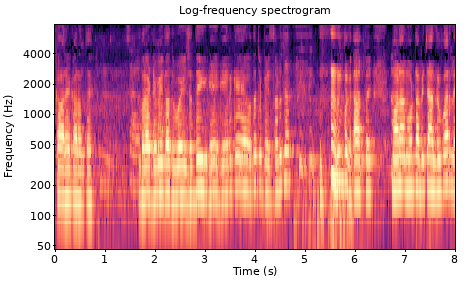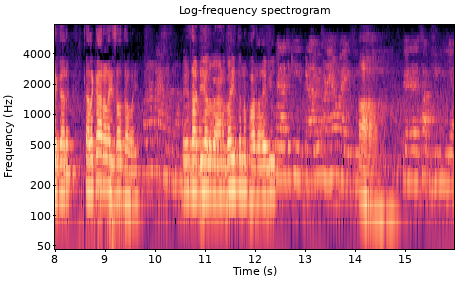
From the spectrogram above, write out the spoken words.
ਕਾਰੇ ਕਰਨ ਤੇ। ਬ੍ਰੈਡ ਵੀ ਤਾਂ ਹੀ ਸਿੱਧੇ ਹੀ ਗੇਰ ਕੇ ਉਹਦੇ ਚ ਬੇਸਣ ਚ ਪਕਾ ਤੇ ਮਾੜਾ ਮੋਟਾ ਵਿੱਚ ਆਲੂ ਭਰ ਲੈ ਕਰ। ਚੱਲ ਘਰ ਵਾਲਾ ਹੀ ਸੌਦਾ ਬਾਈ। ਇਹ ਸਾਡੀ ਹਲਵੈਣ ਬਾਈ ਤੈਨੂੰ ਪਤਾ ਹੈ ਵੀ। ਫਿਰ ਅੱਜ ਖੀਰ ਕੜਾ ਵੀ ਬਣਿਆ ਹੋਇਆ ਸੀ। ਆਹ। ਫਿਰ ਸਬਜ਼ੀ ਵੀ ਆ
